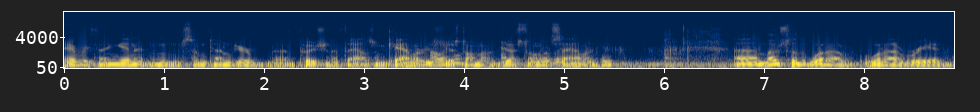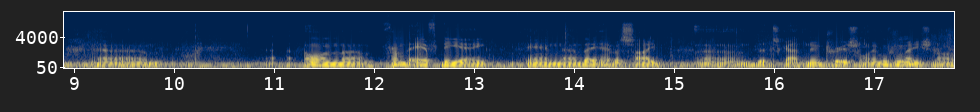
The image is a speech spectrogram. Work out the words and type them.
everything in it, and sometimes you're uh, pushing a thousand calories Oh, just yeah. on a just on a Absolutely. salad. Uh, most of the, what I what I read um, on uh, from the FDA, and uh, they have a site uh, that's got nutritional Mm-hmm. information on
